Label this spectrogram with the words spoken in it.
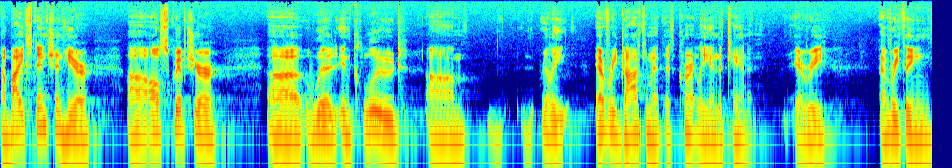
Now, by extension, here, uh, all scripture uh, would include um, really every document that's currently in the canon, every everything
